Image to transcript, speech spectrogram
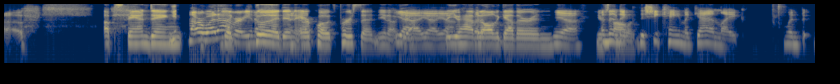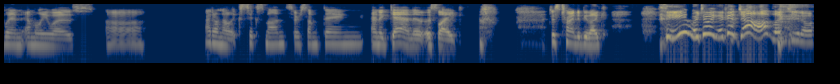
uh, upstanding or like, whatever you know. good in air quotes person you know yeah yeah. yeah that you have But it all together and yeah. and then solid. the, she came again like when when emily was uh i don't know like six months or something. And again it was like just trying to be like see we're doing a good job like you know.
